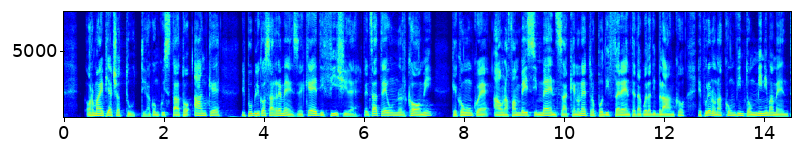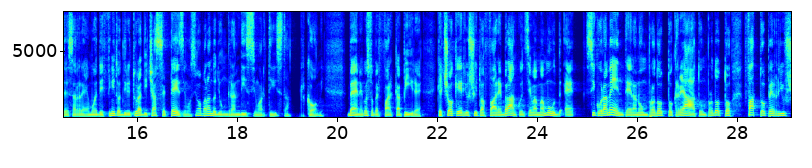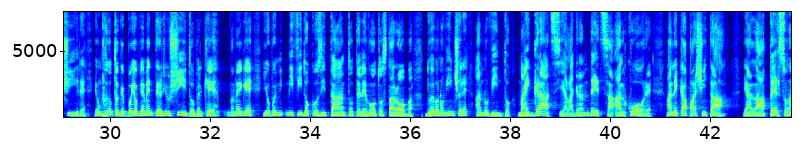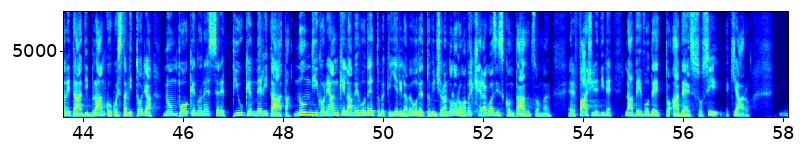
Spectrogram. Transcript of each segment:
Ormai piace a tutti, ha conquistato anche il pubblico sanremese, che è difficile. Pensate un Rcomi che comunque ha una fanbase immensa che non è troppo differente da quella di Blanco, eppure non ha convinto minimamente Sanremo ed è finito addirittura diciassettesimo. Stiamo parlando di un grandissimo artista, Rcomi. Bene, questo per far capire che ciò che è riuscito a fare Blanco insieme a Mahmood è Sicuramente erano un prodotto creato, un prodotto fatto per riuscire e un prodotto che poi ovviamente è riuscito perché non è che io poi mi, fido così tanto, televoto sta roba. Dovevano vincere, hanno vinto, ma è grazie alla grandezza, al cuore, alle capacità e alla personalità di Blanco questa vittoria non può che non essere più che meritata. Non dico neanche l'avevo detto, perché ieri l'avevo detto vinceranno loro, ma perché era quasi scontato, insomma, è facile dire l'avevo detto adesso, sì, è chiaro.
